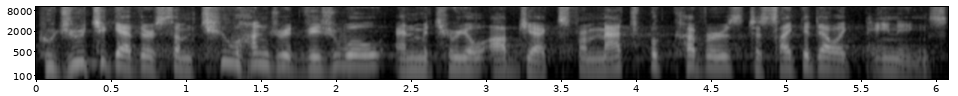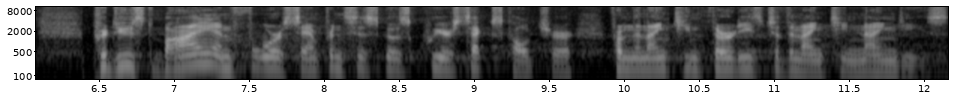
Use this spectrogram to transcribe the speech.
who drew together some 200 visual and material objects from matchbook covers to psychedelic paintings produced by and for San Francisco's queer sex culture from the 1930s to the 1990s.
